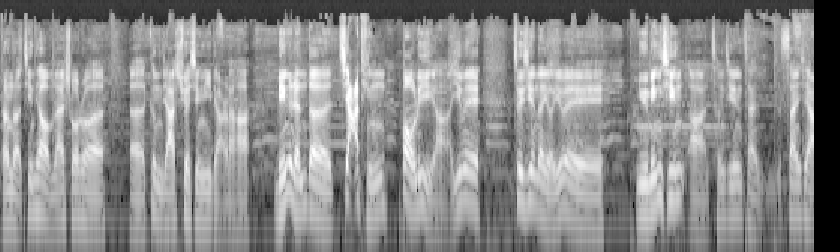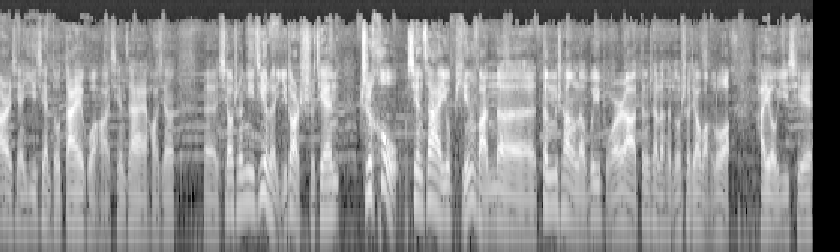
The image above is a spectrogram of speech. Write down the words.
等等。今天我们来说说呃更加血腥一点的哈，名人的家庭暴力啊，因为最近呢有一位。女明星啊，曾经在三线、二线、一线都待过哈，现在好像呃销声匿迹了一段时间之后，现在又频繁的登上了微博啊，登上了很多社交网络，还有一些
